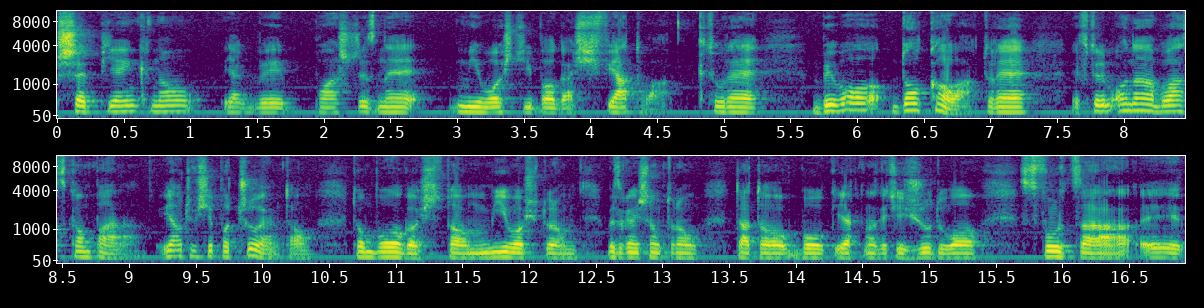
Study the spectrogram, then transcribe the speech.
przepiękną jakby płaszczyznę miłości Boga, światła, które było dookoła, które, w którym ona była skąpana. Ja oczywiście poczułem tą, tą błogość, tą miłość, którą bezgraniczną, którą tato Bóg, jak nazwiecie, źródło, Stwórca, y,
